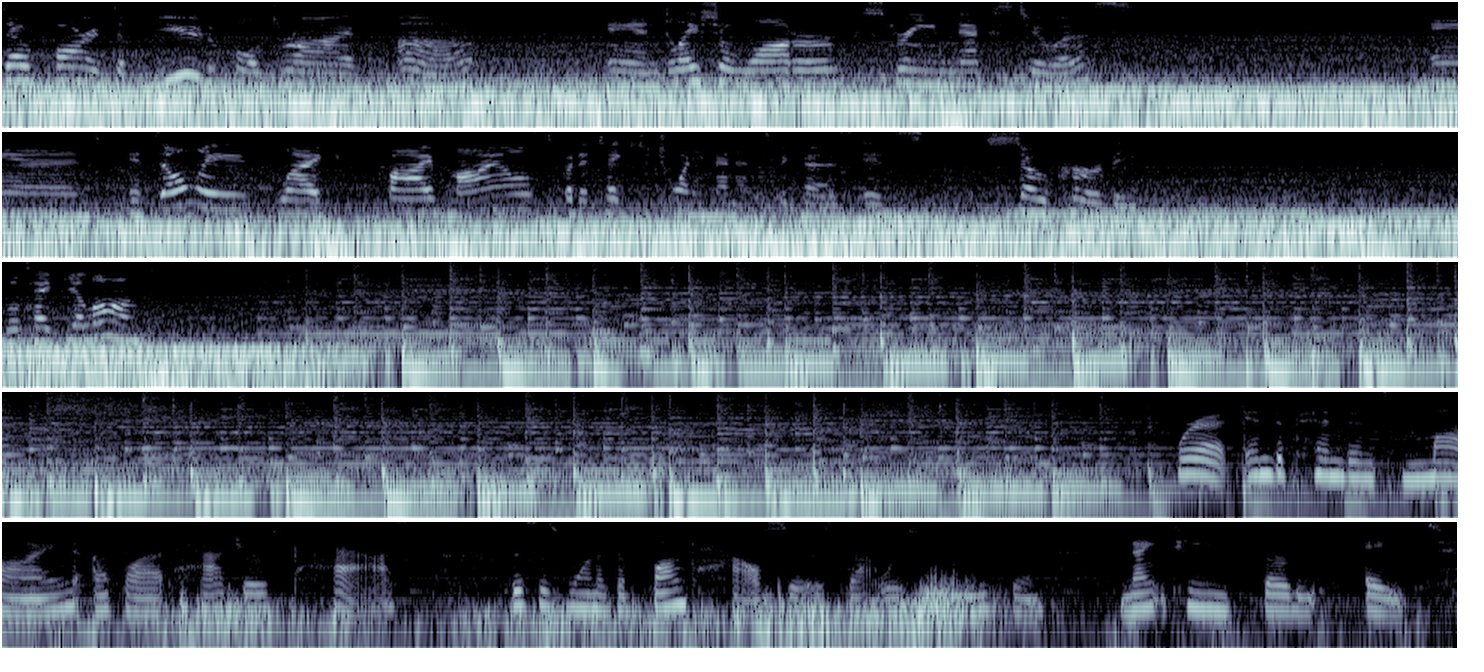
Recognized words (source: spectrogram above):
So far, it's a beautiful drive up and glacial water stream next to us. And it's only like five miles, but it takes you 20 minutes because it's so curvy. We'll take you along. Independence Mine up at Hatcher's Pass. This is one of the bunk houses that was used in 1938.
